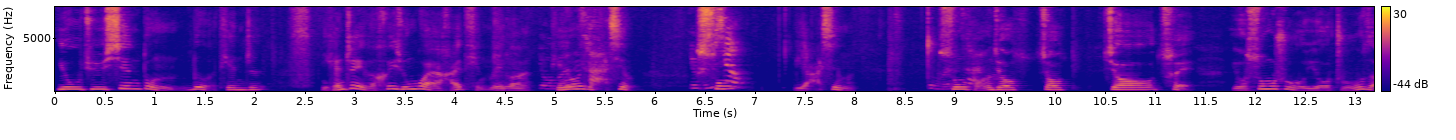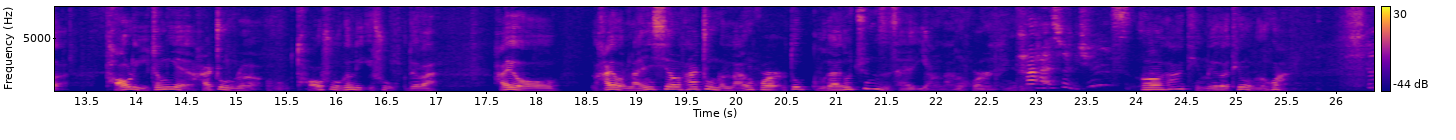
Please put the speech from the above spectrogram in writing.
幽居仙洞乐天真”。你看这个黑熊怪还挺那个，有挺有雅兴，松？雅兴松黄交交交翠，有松树，有竹子，桃李争艳，还种着桃树跟李树，对吧？还有还有兰香，他还种着兰花儿，都古代都君子才养兰花儿呢。他还算君子。啊、他还挺那个，挺有文化。对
